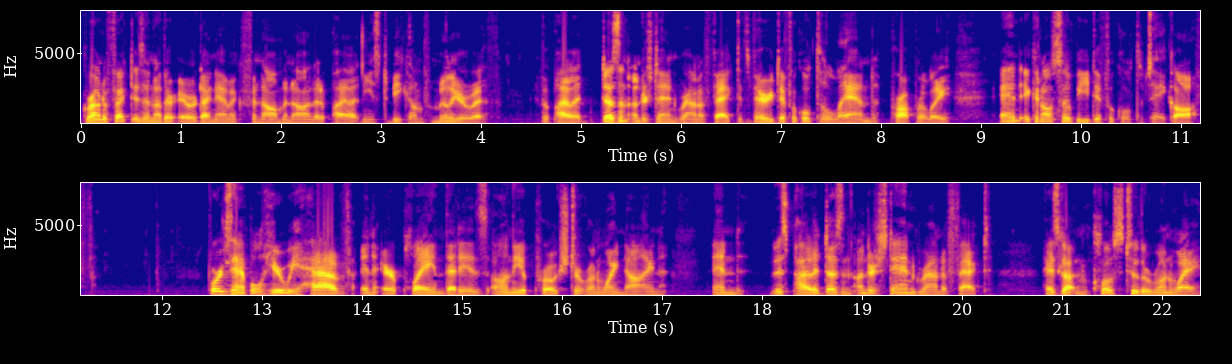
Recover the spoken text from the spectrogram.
Ground effect is another aerodynamic phenomenon that a pilot needs to become familiar with. If a pilot doesn't understand ground effect, it's very difficult to land properly, and it can also be difficult to take off. For example, here we have an airplane that is on the approach to runway 9, and this pilot doesn't understand ground effect, has gotten close to the runway,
